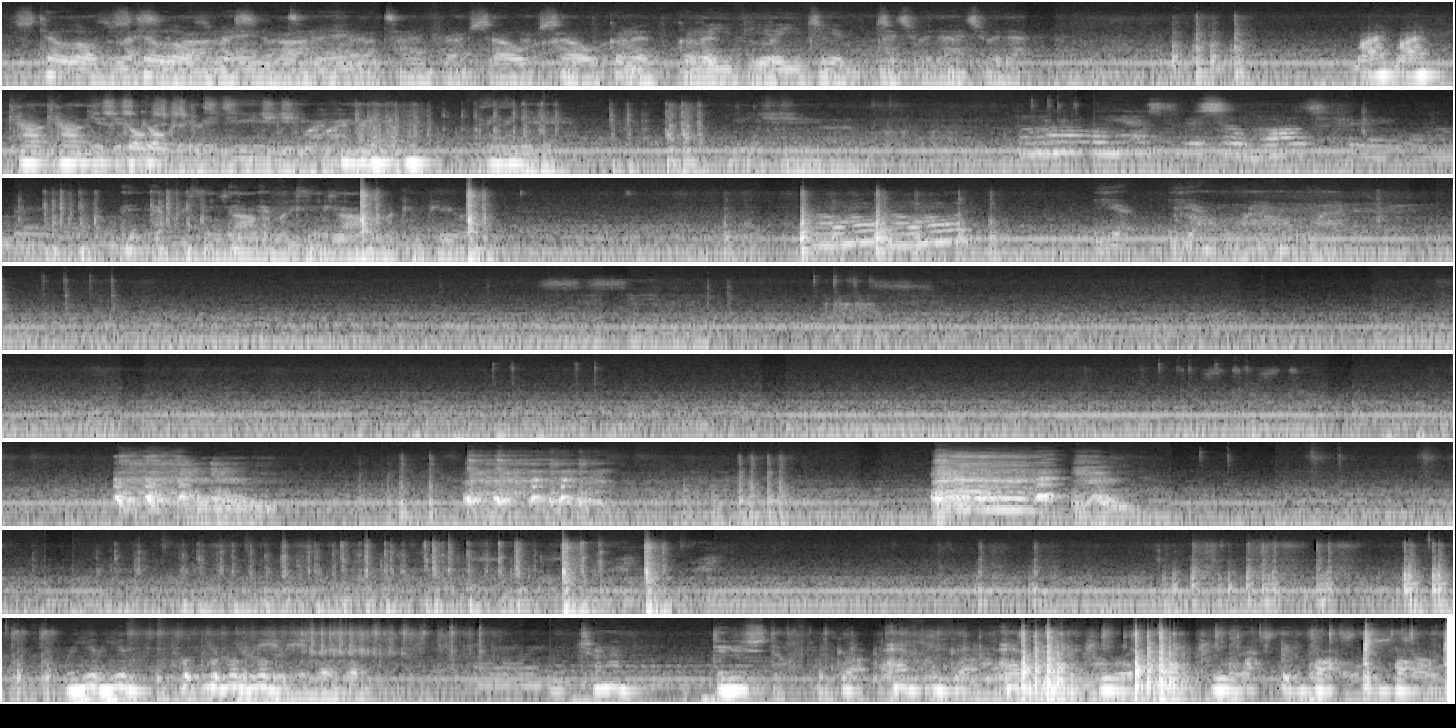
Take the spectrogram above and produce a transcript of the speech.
Still loads of still loads of messing about. I ain't got time for it. So so gonna gonna leave you leave you mess with that with that. Why why can't can't you just go straight to YouTube? Why can't you YouTube? Oh, it has to be so hard to create one day. Everything's out. Everything's out on the computer. Normal, normal. Yeah, yeah. You, put your rubbish it. I'm trying to do stuff. You've got every, got every computer, plastic bottles, bottles,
